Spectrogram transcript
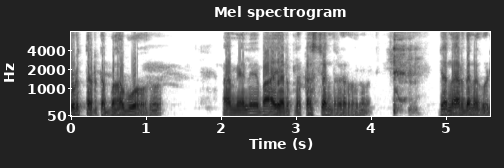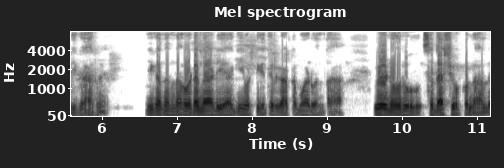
ಕುಡ್ತಡ್ಕ ಬಾಬು ಅವರು ಆಮೇಲೆ ಬಾಯರ್ ಪ್ರಕಾಶ್ ಚಂದ್ರ ಅವರು ಜನಾರ್ದನ ಗುಡಿಗಾರ್ ಈಗ ನನ್ನ ಒಡನಾಡಿಯಾಗಿ ಒಟ್ಟಿಗೆ ತಿರುಗಾಟ ಮಾಡುವಂತಹ ವೇಣೂರು ಸದಾಶಿವ ಕುಲಾಲ್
